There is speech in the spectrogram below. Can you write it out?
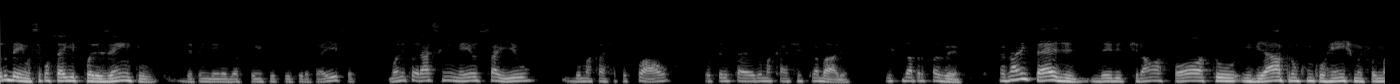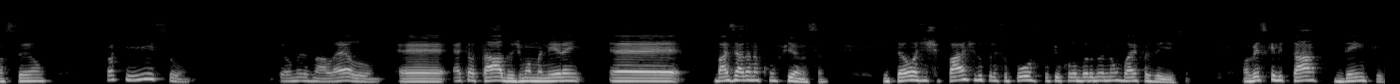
tudo bem, você consegue, por exemplo, dependendo da sua infraestrutura para isso, monitorar se um e-mail saiu de uma caixa pessoal ou se ele saiu de uma caixa de trabalho. Isso dá para fazer. Mas nada impede dele tirar uma foto, enviar para um concorrente uma informação. Só que isso, pelo menos na Lelo, é, é tratado de uma maneira é, baseada na confiança. Então a gente parte do pressuposto que o colaborador não vai fazer isso. Uma vez que ele está dentro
